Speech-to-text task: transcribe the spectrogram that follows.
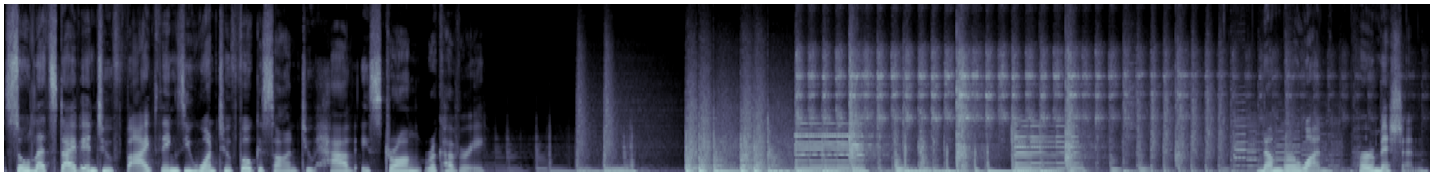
So let's dive into five things you want to focus on to have a strong recovery. Number one, permission.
